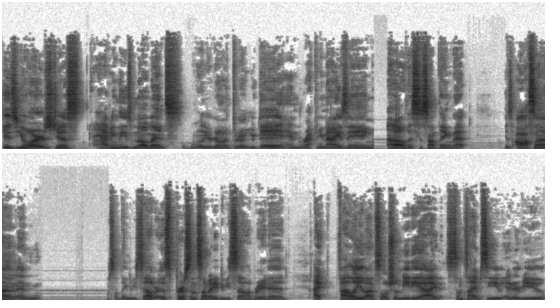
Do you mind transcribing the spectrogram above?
Is yours just having these moments while you're going throughout your day and recognizing, oh, this is something that is awesome and something to be celebrated. This person, somebody to be celebrated. I follow you on social media. I sometimes see you interview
